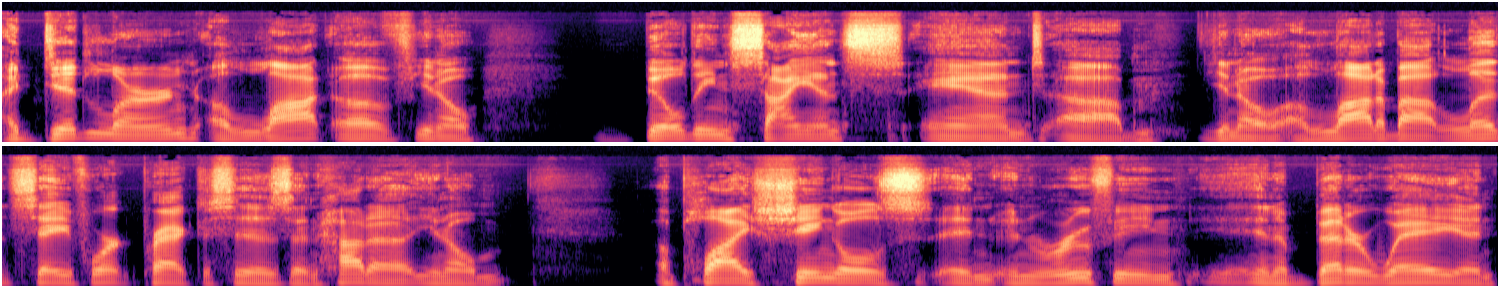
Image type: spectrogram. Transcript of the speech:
I did learn a lot of, you know, building science and, um, you know, a lot about lead safe work practices and how to, you know, apply shingles and, and roofing in a better way and,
